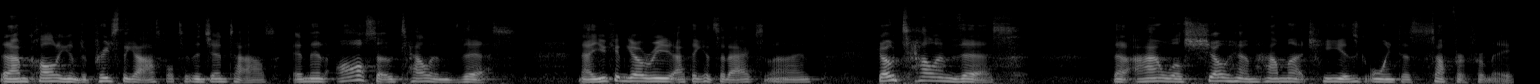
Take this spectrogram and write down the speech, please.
that I'm calling him to preach the gospel to the Gentiles, and then also tell him this. Now, you can go read, I think it's in Acts 9. Go tell him this that I will show him how much he is going to suffer for me.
